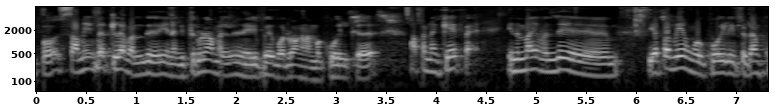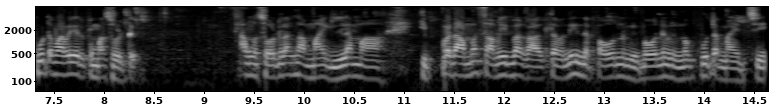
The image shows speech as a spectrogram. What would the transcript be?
இப்போது சமீபத்தில் வந்து எனக்கு திருவண்ணாமலையில் நிறைய பேர் வருவாங்க நம்ம கோயிலுக்கு. அப்போ நான் கேட்பேன் இந்த மாதிரி வந்து எப்பவுமே உங்கள் கோயில் இப்படி தான் கூட்டமாகவே இருக்குமா சொல்லிட்டு. அவங்க சொல்றாங்க அம்மா இல்லைம்மா இப்போதாம்மா சமீப காலத்தில் வந்து இந்த பௌர்ணமி பௌர்ணமி ரொம்ப கூட்டமாயிடுச்சு.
